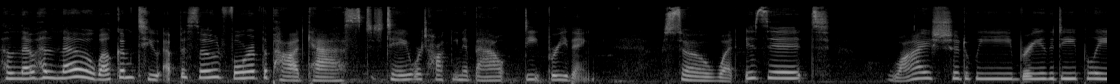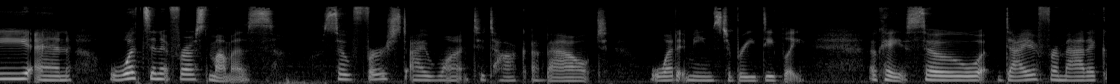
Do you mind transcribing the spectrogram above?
Hello, hello. Welcome to episode four of the podcast. Today we're talking about deep breathing. So, what is it? Why should we breathe deeply? And what's in it for us mamas? So, first, I want to talk about what it means to breathe deeply. Okay, so diaphragmatic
